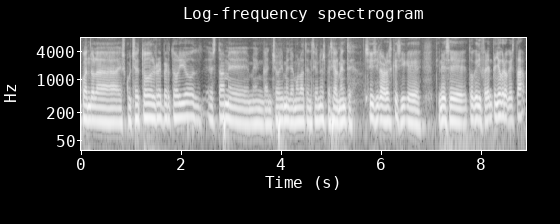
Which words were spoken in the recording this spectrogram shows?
cuando la escuché todo el repertorio, esta me, me enganchó y me llamó la atención especialmente. Sí, sí, la verdad es que sí, que tiene ese toque diferente. Yo creo que esta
